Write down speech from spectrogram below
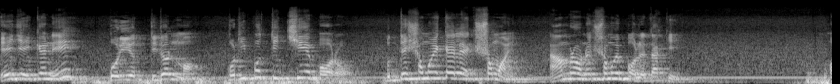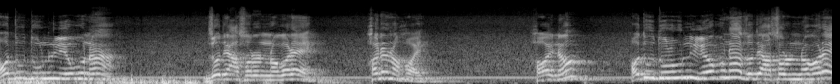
এই যে এখানে পরিয়ত্তি জন্ম প্রতিপত্তির চেয়ে বড়। বুদ্ধের সময়কাল এক সময়। আমরা অনেক সময় বলে থাকি অদু দুন না, যদি আচরণ নকৰে হয় না নহয় হয়? ন? অদু দূৰ না, যদি আচৰণ নকৰে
